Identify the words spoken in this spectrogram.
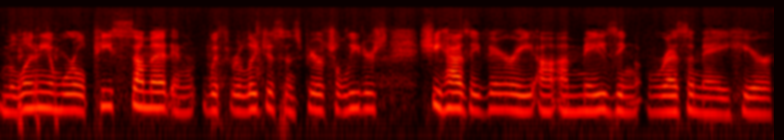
Millennium World Peace Summit and with religious and spiritual leaders. She has a very uh, amazing resume here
